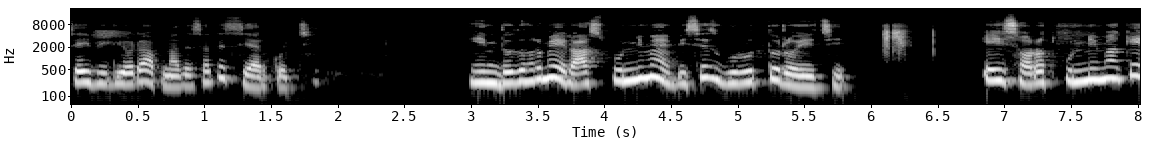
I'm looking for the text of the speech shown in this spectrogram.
সেই ভিডিওটা আপনাদের সাথে শেয়ার করছি। হিন্দু ধর্মে রাস পূর্ণিমায় বিশেষ গুরুত্ব রয়েছে। এই শরৎ পূর্ণিমাকে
